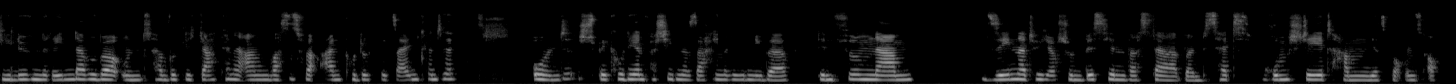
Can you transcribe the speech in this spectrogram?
die Löwen reden darüber und haben wirklich gar keine Ahnung, was es für ein Produkt jetzt sein könnte und spekulieren verschiedene Sachen, reden über den Firmennamen, sehen natürlich auch schon ein bisschen, was da beim Set rumsteht, haben jetzt bei uns auch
